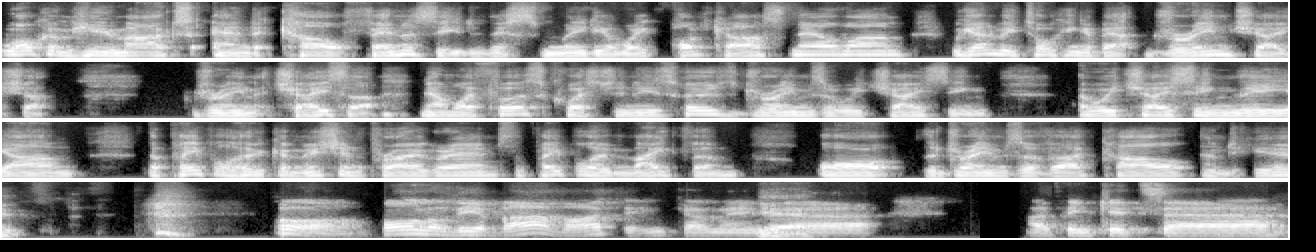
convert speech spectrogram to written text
Welcome, Hugh Marks and Carl Fennessy, to this Media Week podcast. Now, um, we're going to be talking about Dream Chaser. Dream Chaser. Now, my first question is: Whose dreams are we chasing? Are we chasing the um, the people who commission programs, the people who make them, or the dreams of uh, Carl and Hugh? Oh, all of the above. I think. I mean, yeah. Uh, I think it's uh,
